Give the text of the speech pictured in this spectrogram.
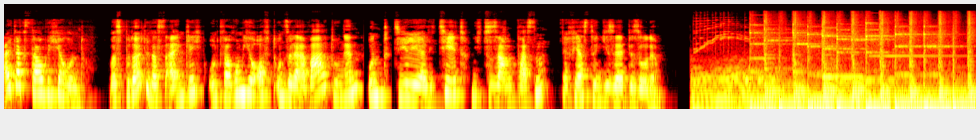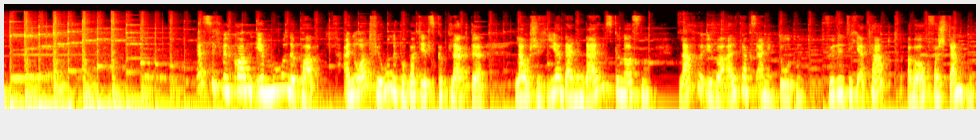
Alltagstauglicher Hund. Was bedeutet das eigentlich und warum hier oft unsere Erwartungen und die Realität nicht zusammenpassen, erfährst du in dieser Episode. Herzlich willkommen im Hundepub, ein Ort für Hundepubertätsgeplagte. Lausche hier deinen Leidensgenossen, lache über Alltagsanekdoten, fühle dich ertappt, aber auch verstanden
